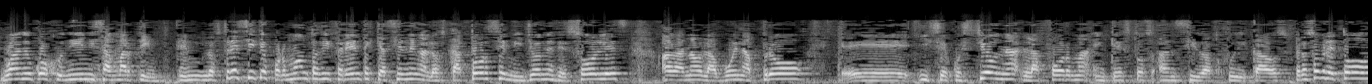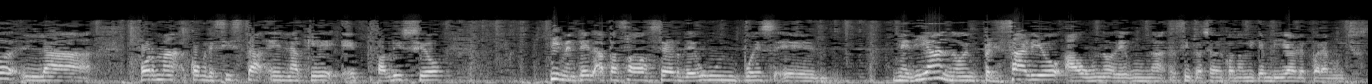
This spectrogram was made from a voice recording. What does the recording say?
Huánuco, Junín y San Martín. En los tres sitios por montos diferentes que ascienden a los 14 millones de soles, ha ganado la Buena Pro eh, y se cuestiona la forma en que estos han sido adjudicados, pero sobre todo la forma congresista en la que eh, Fabricio Pimentel ha pasado a ser de un pues eh, mediano empresario a uno de una situación económica envidiable para muchos.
